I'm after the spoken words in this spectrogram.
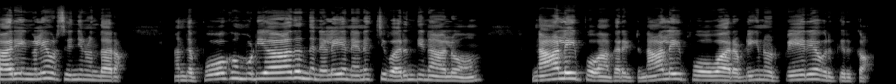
காரியங்களையும் அவர் செஞ்சுன்னு வந்தாராம். அந்த போக முடியாத அந்த நிலையை நினைச்சு வருந்தினாலும் நாளை போ கரெக்ட் நாளை போவார் அப்படிங்கிற ஒரு பேரே அவருக்கு இருக்கான்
